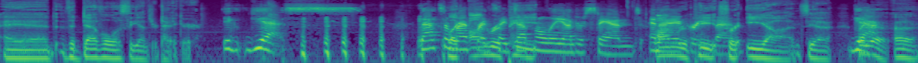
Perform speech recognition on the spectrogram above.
and the devil was the Undertaker. It- yes, that's a Like, on reference I definitely understand, and I agree. repeat Ben. for eons. Yeah, But Yeah. uh,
